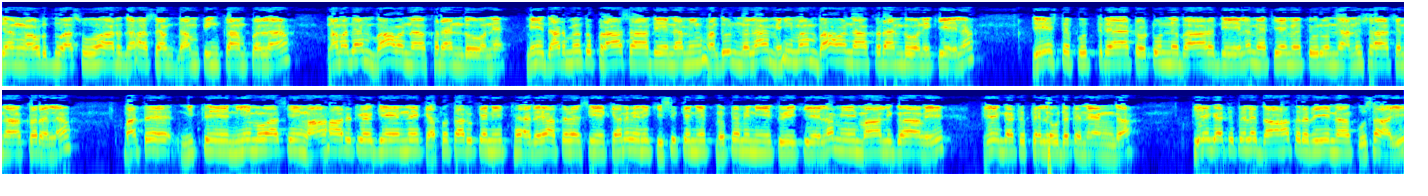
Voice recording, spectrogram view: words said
දැන් අවුරුදු 84000ක් දම්පින්කම් කළා. මම දැන් භාවනා කරන්න ඕනේ. මේ ධර්මක ප්‍රාසාදයේ නමින් හඳුන්වලා මෙහි මම භාවනා කරන්න ඕනේ කියලා ජේෂ්ඨ පුත්‍රයාට ඔටුන්න බාර දීලා මැතිය මෙතුරුන් අනුශාසනා කරලා මට නිතේ නියම වශයෙන් ආහාර ටික ගේන්නේ කැපකරු කෙනෙක් හැර අතවැසියෙක් යන වෙන කිසි කෙනෙක් නොපැමිණිය යුතුයි කියලා මේ මාලිගාවේ පියගැට පෙළ උඩට නැංගා. පියගැට පෙළ 14 රේනා කුසයි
